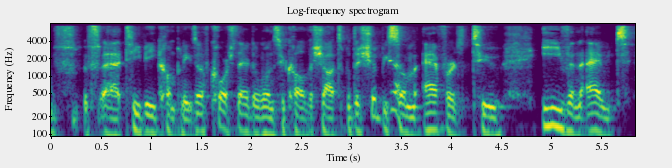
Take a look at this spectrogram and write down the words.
uh, TV companies. And of course, they're the ones who call the shots, but there should be yeah. some effort to even out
